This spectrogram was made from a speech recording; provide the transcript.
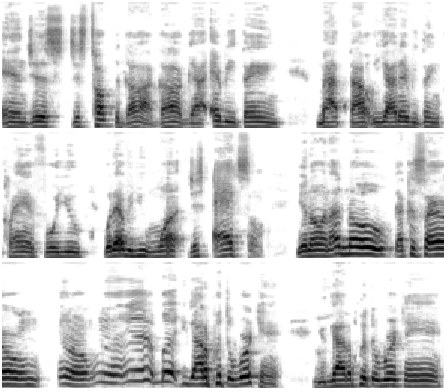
and just just talk to God. God got everything mapped out. He got everything planned for you. Whatever you want, just ask him. You know, and I know that could sound, you know, yeah, but you got to put the work in. You mm-hmm. got to put the work in,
